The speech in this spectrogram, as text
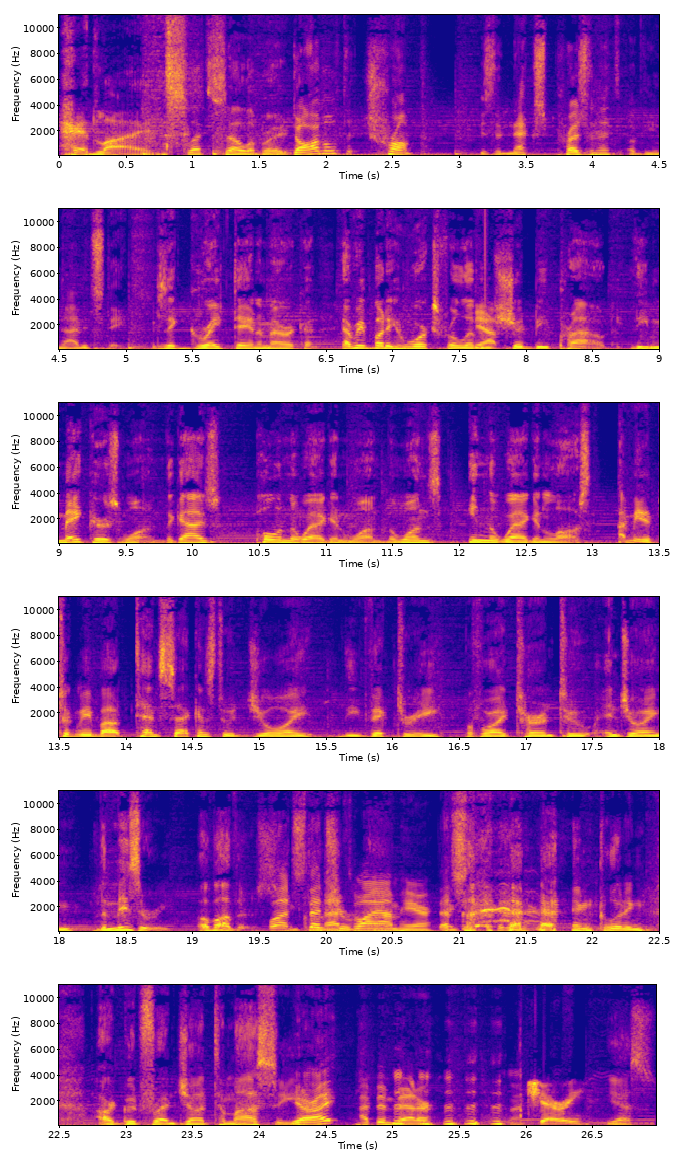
headlines. Let's celebrate. Donald Trump is the next president of the United States. It's a great day in America. Everybody who works for a living Yep. should be proud. The makers won. The guys pulling the wagon won. The ones in the wagon lost. I mean, it took me about 10 seconds to enjoy the victory before I turned to enjoying the misery of others. Well, that's- including- that's your- why I'm here. That's including our good friend John Tomase. you all right? I've been better. Cherry? Yes.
